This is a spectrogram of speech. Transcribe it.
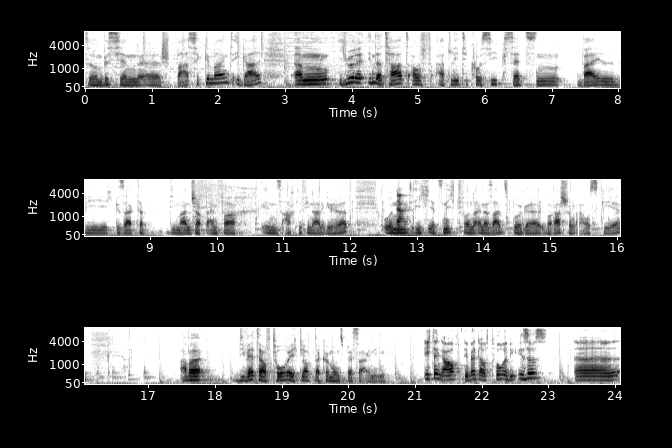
so ein bisschen äh, spaßig gemeint, egal. Ähm, ich würde in der Tat auf Atletico-Sieg setzen, weil, wie ich gesagt habe, die Mannschaft einfach ins Achtelfinale gehört und ja. ich jetzt nicht von einer Salzburger Überraschung ausgehe. Aber die Wette auf Tore, ich glaube, da können wir uns besser einigen. Ich denke auch, die Wette auf Tore, die ist es. Äh,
